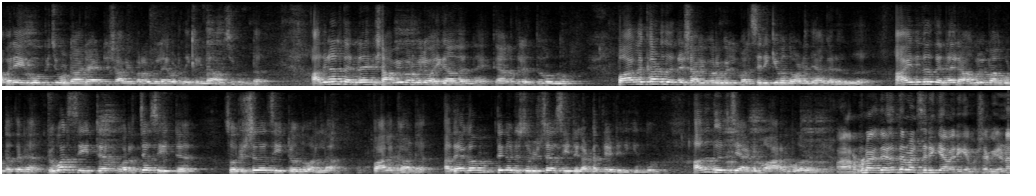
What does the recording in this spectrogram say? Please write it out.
അവരെ ഏകോപിച്ച് കൊണ്ടുപോകാനായിട്ട് ഷാഫി പറമ്പിൽ ഇവിടെ നിൽക്കേണ്ട ആവശ്യമുണ്ട്. അതിനാൽ തന്നെ ഷാഫി പറമ്പിൽ വൈകാതെ തന്നെ കേരളത്തിൽ എത്തുമെന്നും പാലക്കാട് തന്നെ ഷാഫി പറമ്പിൽ മത്സരിക്കുമെന്നുമാണ് ഞാൻ കരുതുന്നത്. ആയതിനാൽ തന്നെ രാഹുൽ മാങ്കൂട്ടത്തിന് ടുവർ സീറ്റ് ഉറച്ച സീറ്റ് സുരക്ഷിത സീറ്റൊന്നുമല്ല പാലക്കാട്. അദ്ദേഹത്തിന് ഒരു സുരക്ഷിത സീറ്റ് കണ്ടെത്തിയിട്ടിരിക്കുന്നു അത് തീർച്ചയായിട്ടും ആറന്മുള തന്നെയാണ്. ആറന്മുള അദ്ദേഹത്തിന് മത്സരിക്കാമായിരിക്കാം. പക്ഷേ വീണ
